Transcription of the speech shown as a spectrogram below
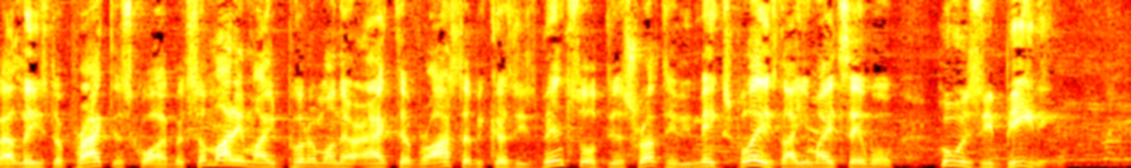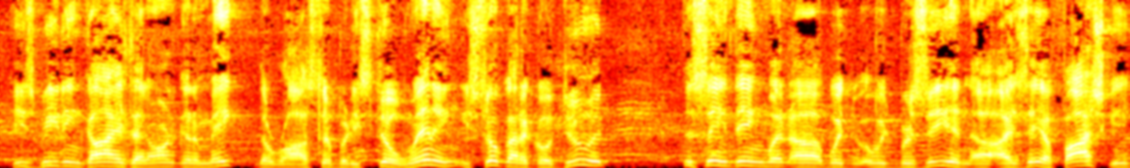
for at least the practice squad, but somebody might put him on their active roster because he's been so disruptive. He makes plays. Now you might say, well, who is he beating? He's beating guys that aren't going to make the roster, but he's still winning. He's still got to go do it. The same thing with uh, with, with and uh, Isaiah Foskey.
